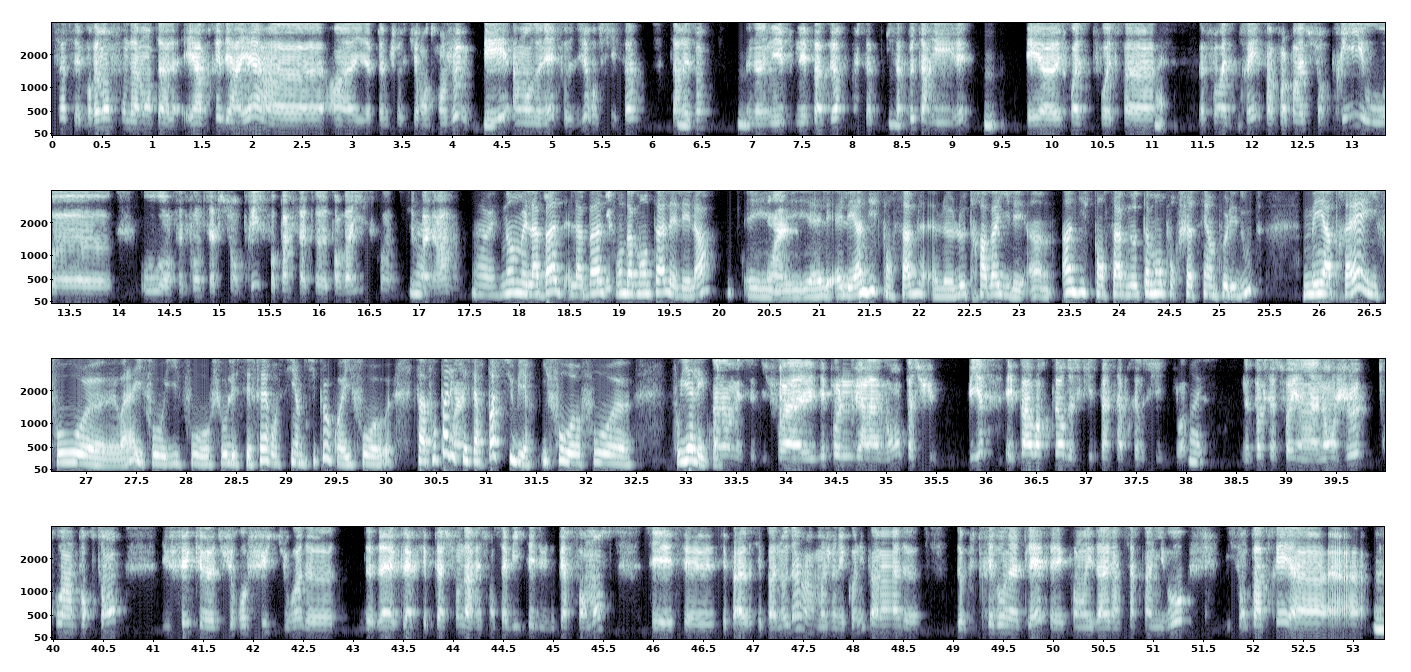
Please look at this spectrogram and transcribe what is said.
Ça, c'est vraiment fondamental. Et après, derrière, euh, il y a plein de choses qui rentrent en jeu. Et à un moment donné, il faut se dire aussi ça. Tu as Mm. raison. Mm. N'aie pas peur que ça, ça peut t'arriver. Mm. Et euh, il faut être, faut être, euh, Ouais. bah, faut être prêt. Enfin, faut pas être surpris ou, euh, ou en fait, compte cette surprise, faut pas que ça te- t'envahisse, quoi. C'est Ouais. pas grave. Ouais. Non, mais la base, la base fondamentale, elle est là. Et, elle, elle est indispensable. Le, le travail, il est un- indispensable, notamment pour chasser un peu les doutes. Mais après, il faut, euh, voilà, il faut, il faut, faut laisser faire aussi un petit peu, quoi. Il faut, enfin, faut pas laisser Ouais. faire, pas subir. Il faut, faut, euh, faut y aller, quoi. Non, non, mais il faut les épaules vers l'avant, pas subir et pas avoir peur de ce qui se passe après aussi. Tu vois Ouais. Ne pas que ça soit un enjeu trop important du fait que tu refuses, tu vois, de, de, avec l'acceptation de la responsabilité d'une performance. C'est c'est pas c'est pas anodin. hein. Moi, j'en ai connu pas mal de, de très bons athlètes et quand ils arrivent à un certain niveau, ils sont pas prêts à, à, Mm.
